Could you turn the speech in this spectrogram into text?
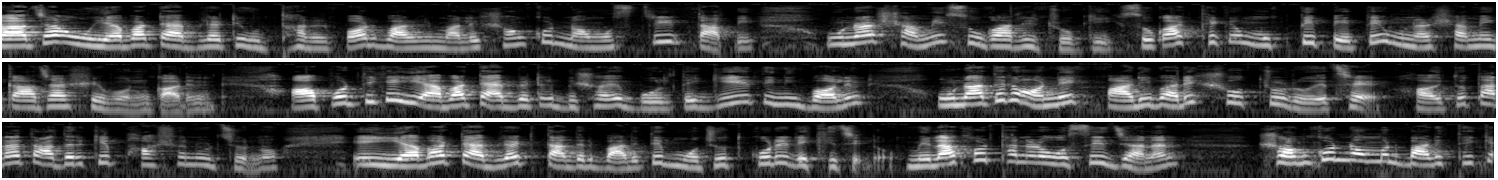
গাঁজা ও ইয়াবা ট্যাবলেট উদ্ধারের পর বাড়ির মালিক শঙ্কর নম স্ত্রীর দাবি, উনার স্বামী সুগারের রোগী। সুগার থেকে মুক্তি পেতে উনার স্বামী গাঁজা সেবন করেন। অপরদিকে ইয়াবা ট্যাবলেটের বিষয়ে বলতে গিয়ে তিনি বলেন, উনাদের অনেক পারিবারিক শত্রু রয়েছে। হয়তো তারা তাদেরকে ফাঁসানোর জন্য। এই ইয়াবা ট্যাবলেট তাদের বাড়িতে মজুত করে রেখেছিল। মেলাঘর থানার ওসি জানান, শঙ্কর নম্বর বাড়ি থেকে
